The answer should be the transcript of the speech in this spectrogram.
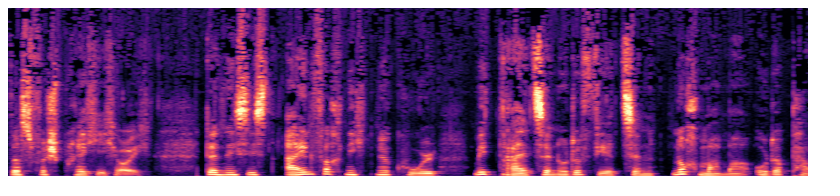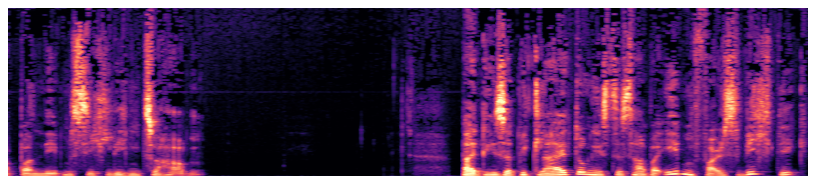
das verspreche ich euch, denn es ist einfach nicht mehr cool, mit 13 oder 14 noch Mama oder Papa neben sich liegen zu haben. Bei dieser Begleitung ist es aber ebenfalls wichtig,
